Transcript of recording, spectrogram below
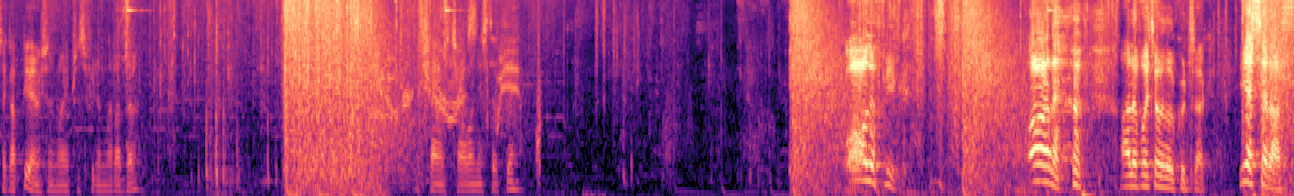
Zagapiłem się normalnie przez chwilę na radar. Musiałem ciało niestety. O, ale flik! Ale, ale pociągnął kurczak. Jeszcze raz!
